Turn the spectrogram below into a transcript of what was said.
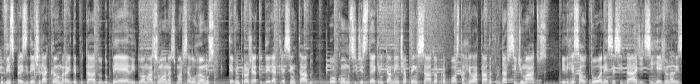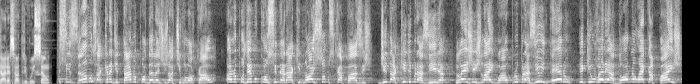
O vice-presidente da Câmara e deputado do PL do Amazonas, Marcelo Ramos, teve um projeto dele acrescentado, ou como se diz tecnicamente, apensado à proposta relatada por Darcy de Matos. Ele ressaltou a necessidade de se regionalizar essa atribuição. Precisamos acreditar no poder legislativo local nós não podemos considerar que nós somos capazes de, daqui de Brasília, legislar igual para o Brasil inteiro e que um vereador não é capaz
